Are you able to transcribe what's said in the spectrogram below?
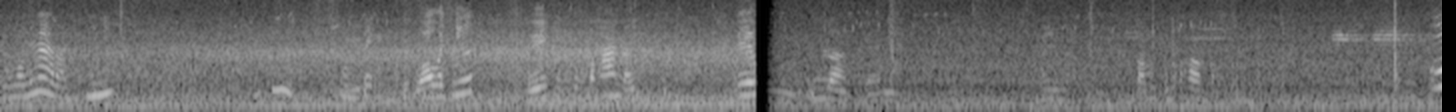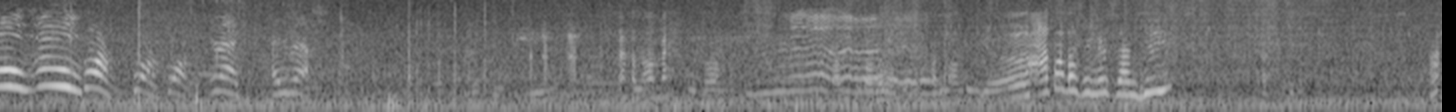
Yang mana ada di sini? Sampai wawatnya. Eh, tumpahan lagi. Eh, ulang dari. Ayun na. Tama tumpah apa? Oh, oh. Corn, corn, corn. I like, I like. Eh, kanaan meh. Ito meh. Kami suka banget. Kanaan tuh ya. Apa bahasa Inggris? Hah?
